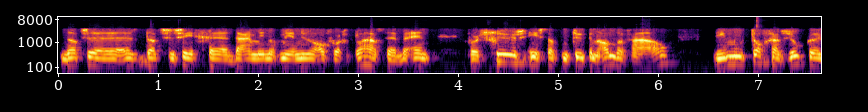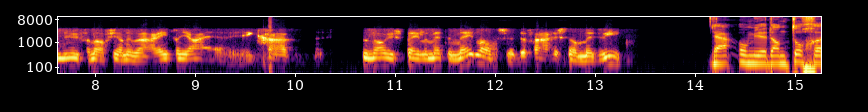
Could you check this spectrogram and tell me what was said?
Dat ze, dat ze zich uh, daar min of meer nu al voor geplaatst hebben. En voor Schuurs is dat natuurlijk een ander verhaal. Die moet toch gaan zoeken nu vanaf januari. Van ja, eh, ik ga toernooien spelen met de Nederlandse. De vraag is dan met wie. Ja, om je dan toch uh,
